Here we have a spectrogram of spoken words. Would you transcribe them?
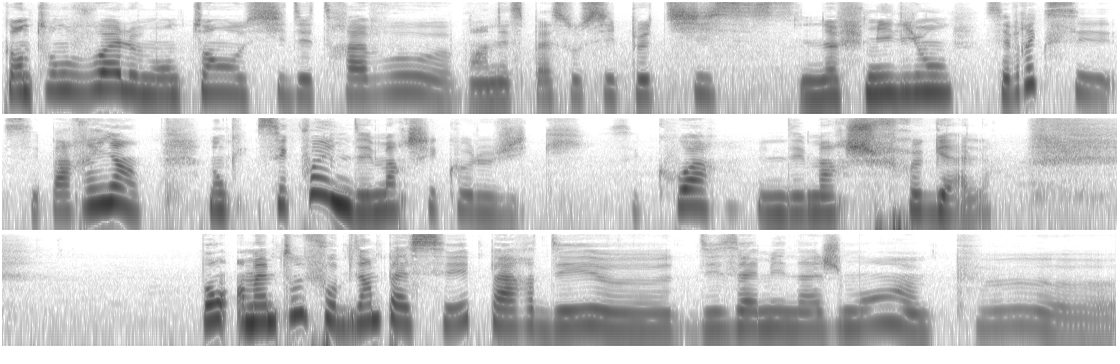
Quand on voit le montant aussi des travaux pour un espace aussi petit, 9 millions, c'est vrai que c'est, c'est pas rien. Donc, c'est quoi une démarche écologique? C'est quoi une démarche frugale? Bon, en même temps, il faut bien passer par des, euh, aménagements un peu euh,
